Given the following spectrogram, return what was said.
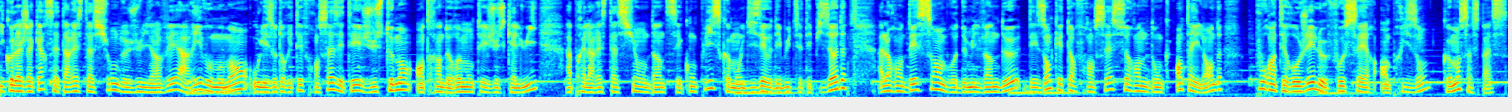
Nicolas Jacquard, cette arrestation de Julien V arrive au moment où les autorités françaises étaient justement en train de remonter jusqu'à lui après l'arrestation d'un de ses complices, comme on le disait au début de cet épisode. Alors en décembre 2022, des enquêteurs français se rendent donc en Thaïlande pour interroger le faussaire en prison. Comment ça se passe?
